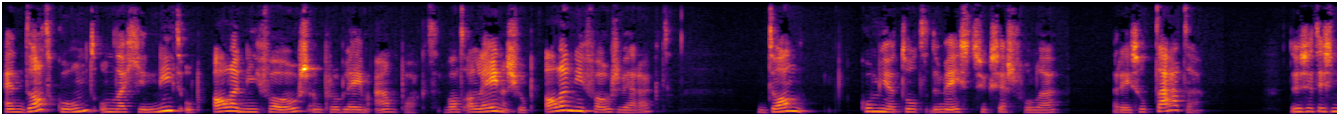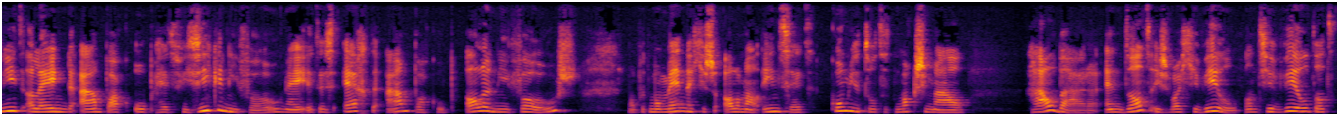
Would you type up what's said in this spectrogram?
En dat komt omdat je niet op alle niveaus een probleem aanpakt. Want alleen als je op alle niveaus werkt, dan kom je tot de meest succesvolle resultaten. Dus het is niet alleen de aanpak op het fysieke niveau, nee, het is echt de aanpak op alle niveaus. Op het moment dat je ze allemaal inzet, kom je tot het maximaal haalbare. En dat is wat je wil. Want je wil dat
